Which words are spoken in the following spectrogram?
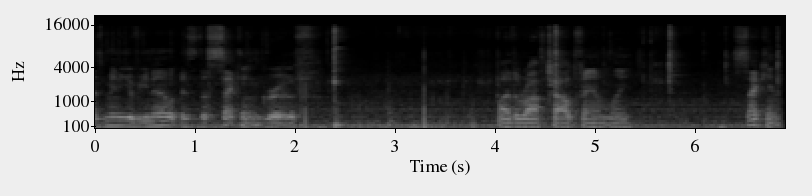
as many of you know, is the second growth by the Rothschild family. Second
